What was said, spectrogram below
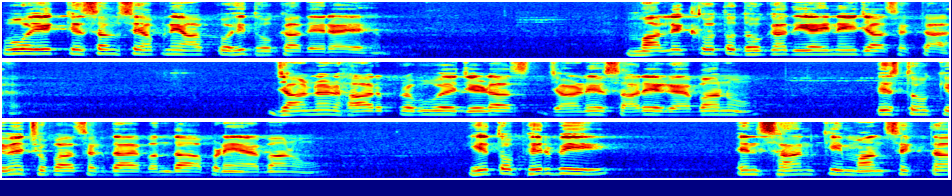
वो एक किस्म से अपने आप को ही धोखा दे रहे हैं। मालिक को तो धोखा दिया ही नहीं जा सकता है। जानन हार प्रभु है, जेड़ा जाने सारे गैबा इस तो किमें छुपा सकता है बंदा अपने ऐबा ये तो फिर भी इंसान की मानसिकता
